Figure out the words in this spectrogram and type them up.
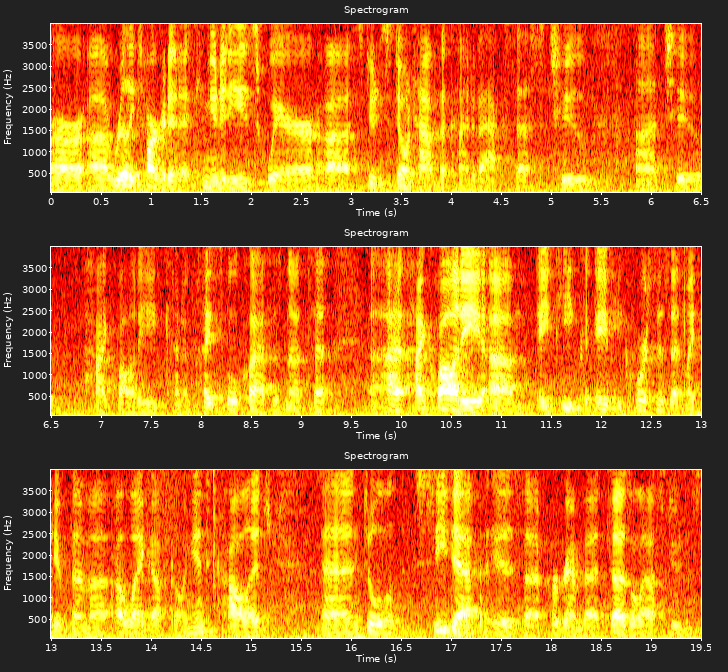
are, uh, really targeted at communities where, uh, students don't have the kind of access to, uh, to high-quality kind of high school classes, not to, uh, high-quality, um, AP, AP courses that might give them a, a leg up going into college. And dual CDEP is a program that does allow students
